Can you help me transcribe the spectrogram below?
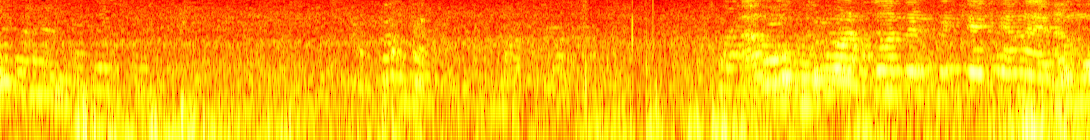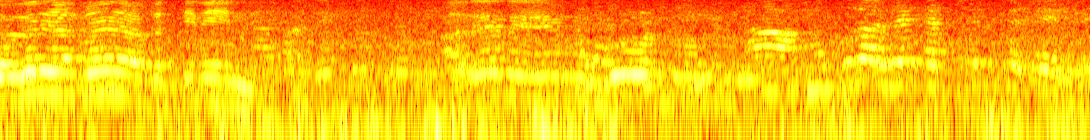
ఆ ముగ్గురు పట్టుకొని తినిపించేసాను తినేయండి. అదేనే ముగ్గురు పట్టుకొని ఆ, ముగ్గురు అదే కట్ చేసి పెట్టేయండి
